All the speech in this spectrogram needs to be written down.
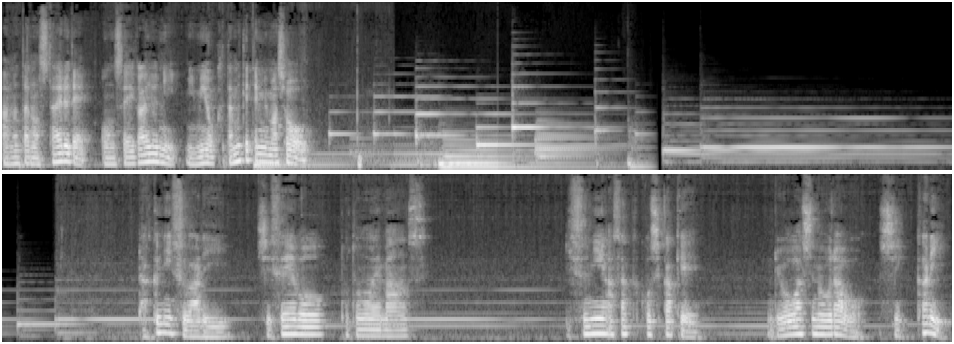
あなたのスタイルで音声ガイドに耳を傾けてみましょう。楽に座り姿勢を整えます。椅子に浅く腰掛け両足の裏をしっかり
